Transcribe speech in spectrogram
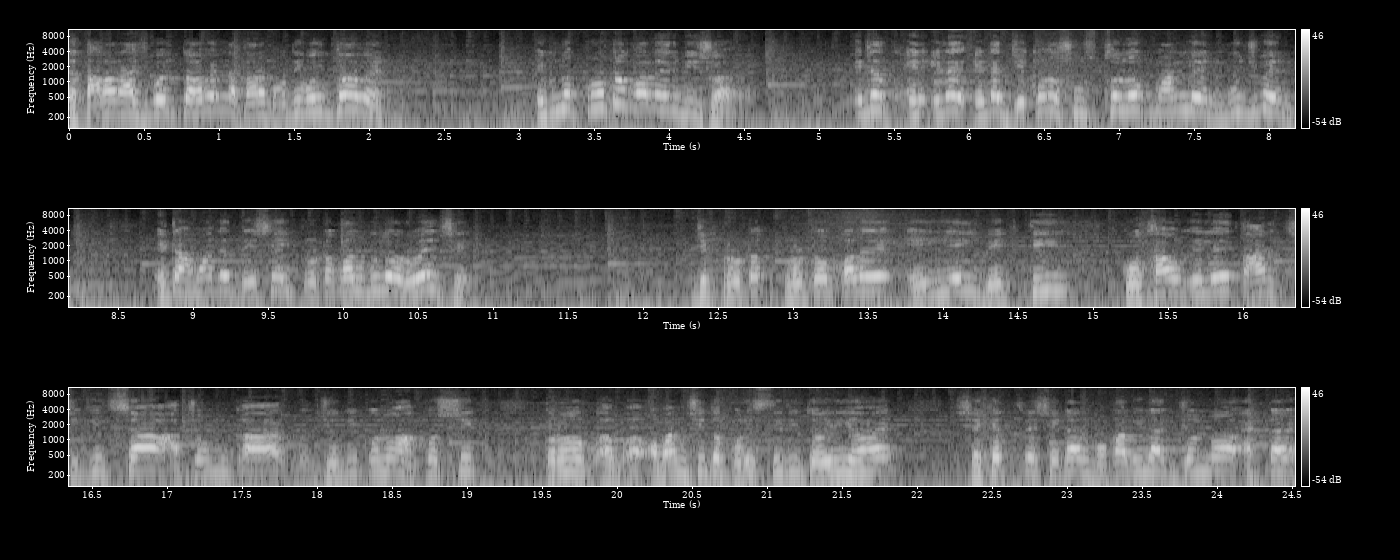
তা তারা রাজবৈদ্য হবেন না, তারা মোদী বৈদ্য হবেন। এগুলো প্রোটোকলের বিষয়। এটা এটা এটা যে কোনো সুস্থ লোক মানবেন, বুঝবেন। এটা আমাদের দেশে এই প্রোটোকলগুলো রয়েছে। যে প্রোটো- প্রোটোকলে এই এই ব্যক্তি কোথাও গেলে তার চিকিৎসা আচমকা, যদি কোনো আকস্মিক কোনো অবাঞ্ছিত পরিস্থিতি তৈরি হয়, সেক্ষেত্রে সেটার মোকাবিলার জন্য একটা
